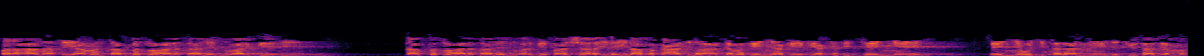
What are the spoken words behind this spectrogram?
fara'aanaa qiyaaman dhaabbatoo haala taaneen nu argeeti dhaabbatoo haala taaneen nu arge fa'ashaara ilaynaa faqacadnaa gama keenya akeekee akkasitti teenye teenye wajji salaanne jechuu isaati amma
